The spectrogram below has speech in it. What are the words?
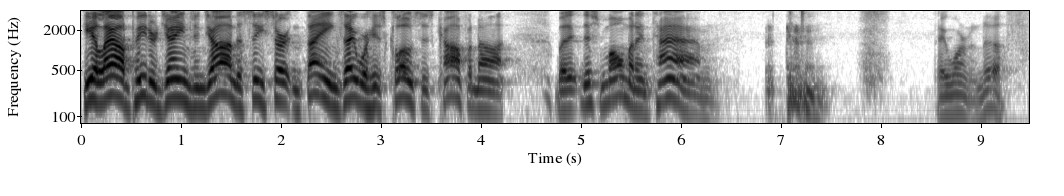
He allowed Peter, James, and John to see certain things. They were his closest confidant. But at this moment in time, they weren't enough.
